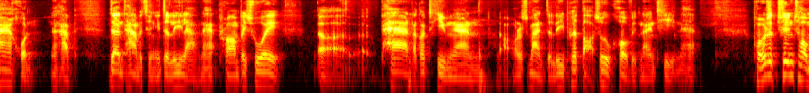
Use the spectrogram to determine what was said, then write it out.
5 คนนะครับ เดินทางไปถึงอิตาลีแล้วนะฮะพร้อมไปช่วยแพทย์แล้วก็ทีมงานรัฐบาลอิตาลีเพื่อต่อสู้โควิด -19 นะฮะผมรู้สึกชื่นชม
